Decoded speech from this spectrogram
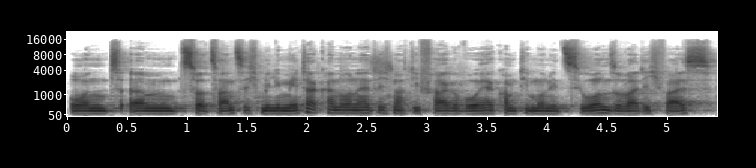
Und ähm, zur 20 Millimeter Kanone hätte ich noch die Frage, woher kommt die Munition? Soweit ich weiß,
